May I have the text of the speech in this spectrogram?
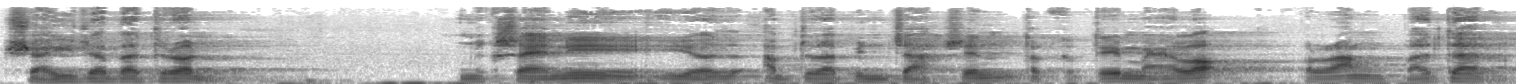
Syahidah Badron. nyekseni ya Abdullah bin Jahsin tegete melok perang Badar.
